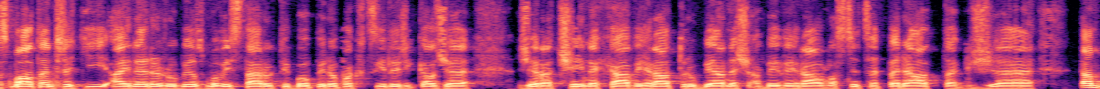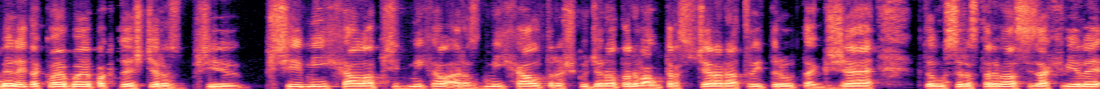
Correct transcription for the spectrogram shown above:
smál ten třetí Ainer Rubio z Movistaru, Tybo Pino pak v cíli říkal, že, že radši nechá vyhrát Rubia, než aby vyhrál vlastně Cepeda, takže tam byly takové boje, pak to ještě roz, při, přimíchal a přidmíchal a rozdmíchal trošku Jonathan Wouters včera na Twitteru, takže k tomu se dostaneme asi za chvíli,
